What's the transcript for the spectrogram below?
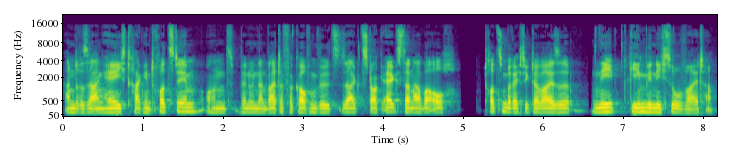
Andere sagen, hey, ich trage ihn trotzdem. Und wenn du ihn dann weiterverkaufen willst, sagt StockX dann aber auch trotzdem berechtigterweise, nee, gehen wir nicht so weiter.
